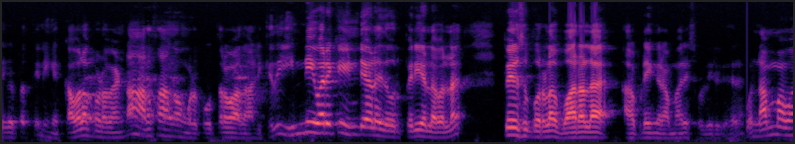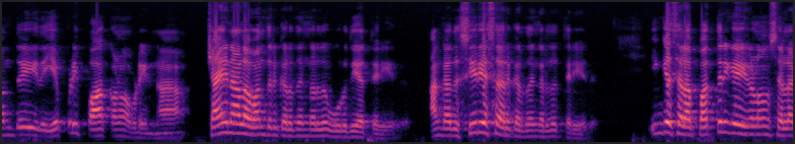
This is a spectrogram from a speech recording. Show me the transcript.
இதை பற்றி நீங்கள் கவலைப்பட வேண்டாம். அரசாங்கம் உங்களுக்கு உத்தரவாதம் அளிக்குது. இன்னி வரைக்கும் இந்தியாவில் இது ஒரு பெரிய லெவலில் பேசு பொருளாக வரலை அப்படிங்கிற மாதிரி சொல்லியிருக்காரு. நம்ம வந்து இதை எப்படி பார்க்கணும் அப்படின்னா சைனாவில் வந்திருக்கிறதுங்கிறது உறுதியாக தெரியுது. அங்கே அது சீரியஸாக இருக்கிறதுங்கிறது தெரியுது. இங்கே சில பத்திரிகைகளும் சில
